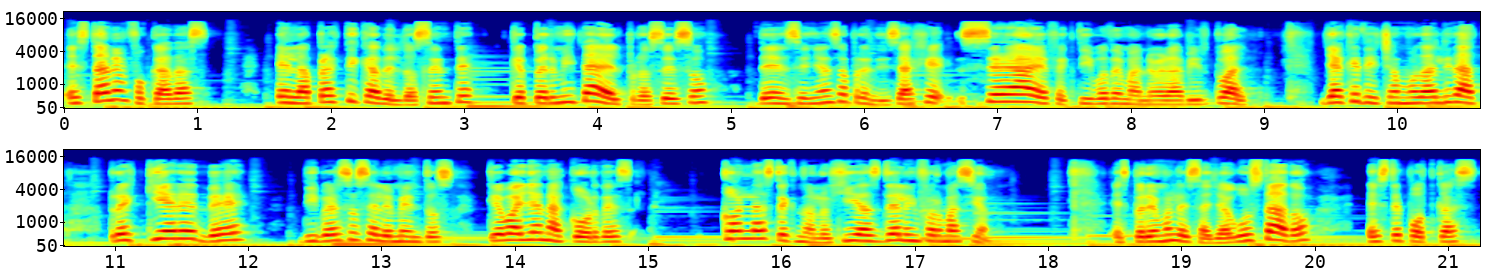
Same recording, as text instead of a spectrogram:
están enfocadas en la práctica del docente que permita el proceso de enseñanza-aprendizaje sea efectivo de manera virtual, ya que dicha modalidad requiere de diversos elementos que vayan acordes con las tecnologías de la información. Esperemos les haya gustado este podcast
